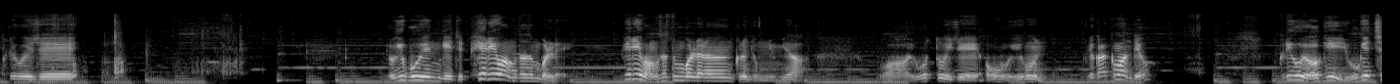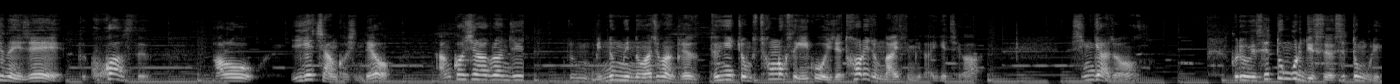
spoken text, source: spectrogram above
그리고 이제 여기 보이는 게 이제 페리 왕사슴벌레 페리 왕사슴벌레라는 그런 종류입니다 와 이것도 이제 어 이건 꽤 깔끔한데요 그리고 여기 요 개체는 이제 그 코카스 바로 이 개체 암컷인데요. 암컷이라 그런지 좀 민둥민둥하지만 그래도 등이 좀 청록색이고 이제 털이 좀 나 있습니다 이 개체가. 신기하죠? 그리고 이 새똥구리도 있어요 새똥구리.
